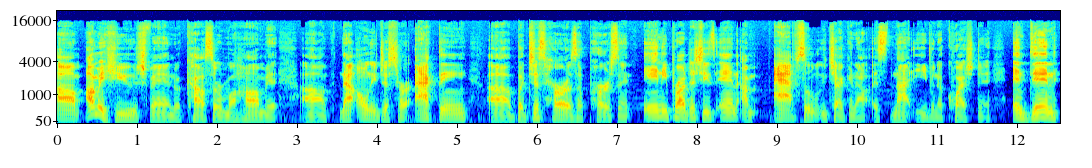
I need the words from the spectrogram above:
um, I'm a huge fan of Kausar Mohammed. Uh, not only just her acting, uh, but just her as a person. Any project she's in, I'm absolutely checking out. It's not even a question. And then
